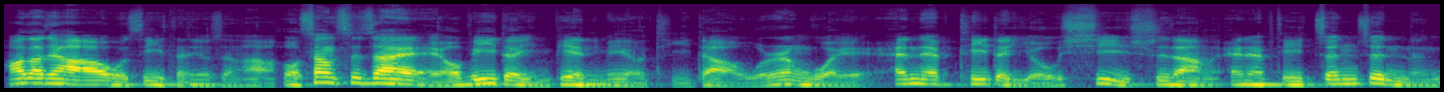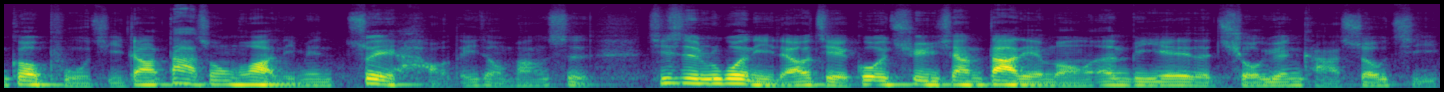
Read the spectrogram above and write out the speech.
好，大家好，我是 Ethan 刘成浩。我上次在 LV 的影片里面有提到，我认为 NFT 的游戏是让 NFT 真正能够普及到大众化里面最好的一种方式。其实，如果你了解过去像大联盟 NBA 的球员卡收集，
